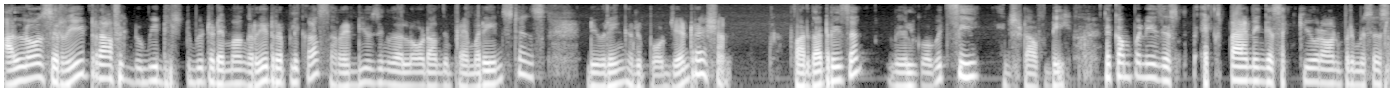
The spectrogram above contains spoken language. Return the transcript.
allows read traffic to be distributed among read replicas, reducing the load on the primary instance during report generation. For that reason, we will go with C instead of D. The company is expanding a secure on-premises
